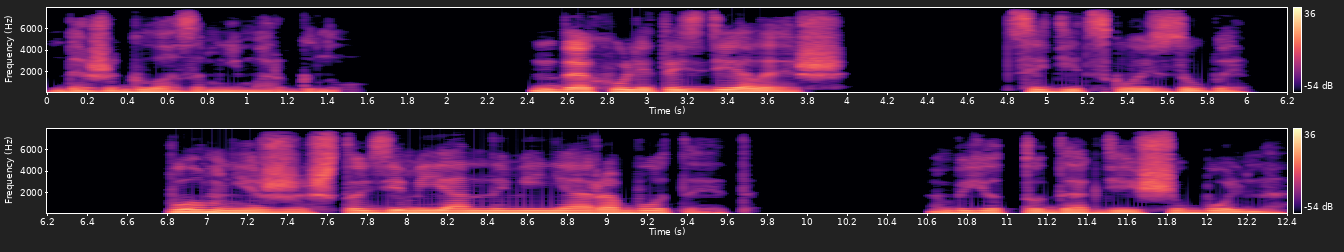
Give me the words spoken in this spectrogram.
Даже глазом не моргну. «Да хули ты сделаешь?» Цедит сквозь зубы. Помнишь же, что Демьян на меня работает. Бьет туда, где еще больно.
